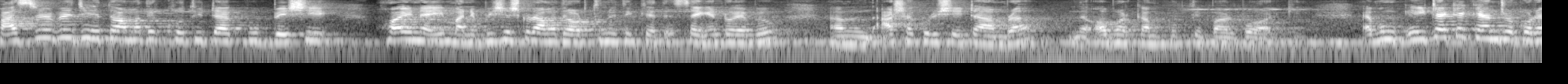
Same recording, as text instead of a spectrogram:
ফার্স্ট ওয়েভে যেহেতু আমাদের ক্ষতিটা খুব বেশি হয় নাই মানে বিশেষ করে আমাদের অর্থনৈতিক ক্ষেত্রে সেকেন্ড ওয়েভেও আশা করি সেটা আমরা ওভারকাম করতে পারব আর কি। এবং এইটাকে কেন্দ্র করে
